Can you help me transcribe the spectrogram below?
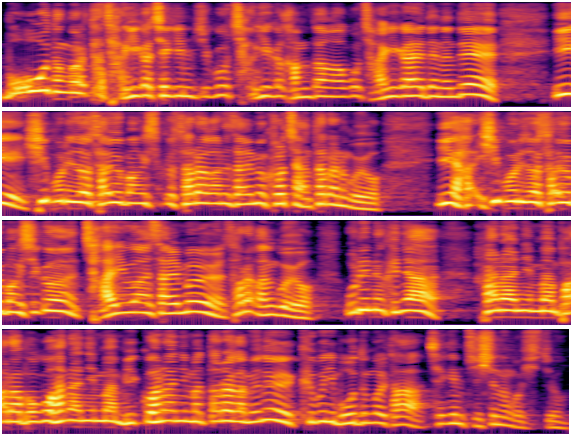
모든 걸 다 자기가 책임지고 자기가 감당하고 자기가 해야 되는데 이 히브리적 사유 방식으로 살아가는 삶은 그렇지 않다라는 거예요. 이 하- 히브리적 사유 방식은 자유한 삶을 살아가는 거예요. 우리는 그냥 하나님만 바라보고 하나님만 믿고 하나님만 따라가면은 그분이 모든 걸 다 책임지시는 것이죠.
